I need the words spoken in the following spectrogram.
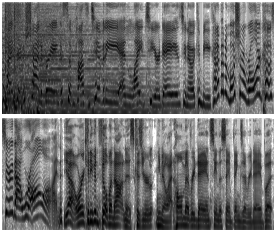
Y100 just trying to bring some positivity and light to your days. You know, it can be kind of an emotional roller coaster that we're all on. Yeah, or it could even feel monotonous because you're, you know, at home every day and seeing the same things every day. But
